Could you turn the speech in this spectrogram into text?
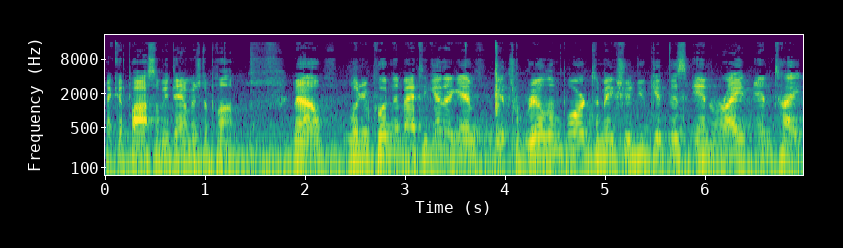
that could possibly damage the pump. Now, when you're putting it back together again, it's real important to make sure you get this in right and tight.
